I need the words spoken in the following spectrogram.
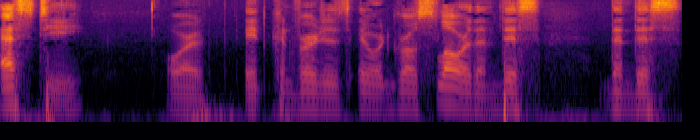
st, or it converges or it grows slower than this than this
